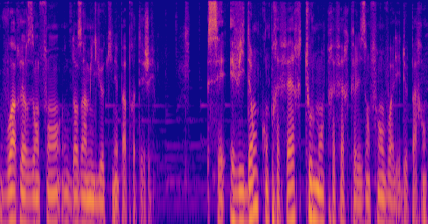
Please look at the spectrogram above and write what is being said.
voir leurs enfants dans un milieu qui n'est pas protégé. C'est évident qu'on préfère, tout le monde préfère que les enfants voient les deux parents.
